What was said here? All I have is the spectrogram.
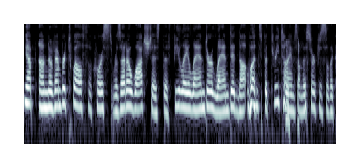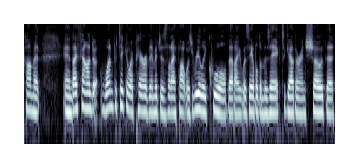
Yep. On November 12th, of course, Rosetta watched as the Philae lander landed not once, but three times on the surface of the comet. And I found one particular pair of images that I thought was really cool that I was able to mosaic together and show the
